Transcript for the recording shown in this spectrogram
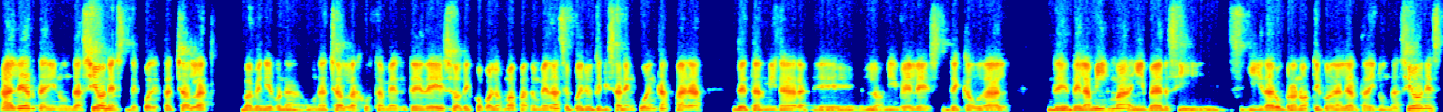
alerta en inundaciones. Después de esta charla va a venir una, una, charla justamente de eso, de cómo los mapas de humedad se pueden utilizar en cuencas para determinar eh, los niveles de caudal de, de, la misma y ver si, y dar un pronóstico de alerta de inundaciones.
